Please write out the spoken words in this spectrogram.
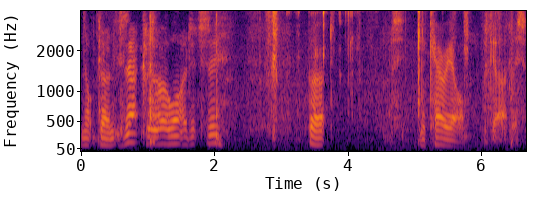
Not done exactly what I wanted it to but we'll carry on regardless.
